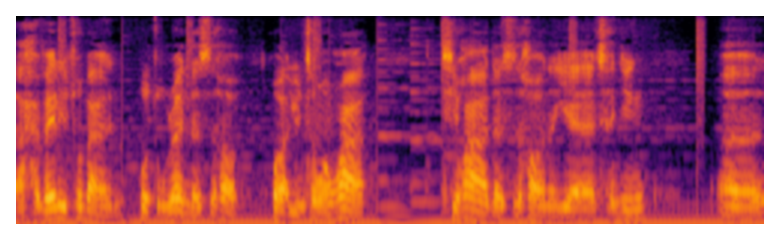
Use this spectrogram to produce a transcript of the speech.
呃，海飞利出版部主任的时候，或远程文化企划的时候呢，也曾经呃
